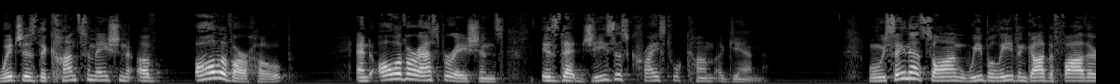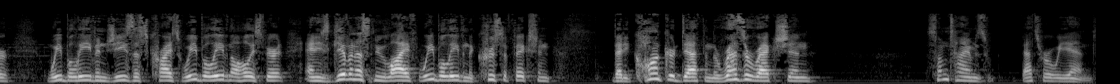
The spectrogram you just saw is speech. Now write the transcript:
which is the consummation of all of our hope and all of our aspirations, is that Jesus Christ will come again. When we sing that song, we believe in God the Father, we believe in Jesus Christ, we believe in the Holy Spirit, and He's given us new life. We believe in the crucifixion, that He conquered death and the resurrection. Sometimes that's where we end.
